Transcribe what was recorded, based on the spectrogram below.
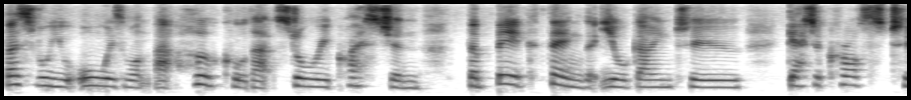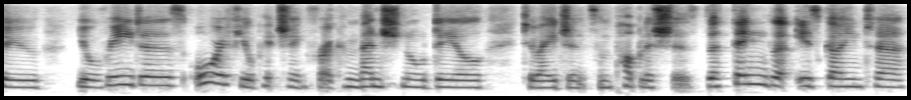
first of all, you always want that hook or that story question, the big thing that you're going to get across to your readers, or if you're pitching for a conventional deal to agents and publishers, the thing that is going to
